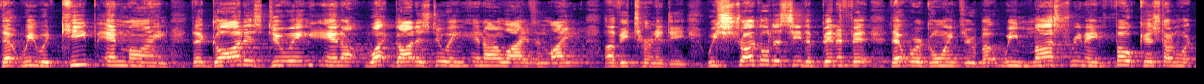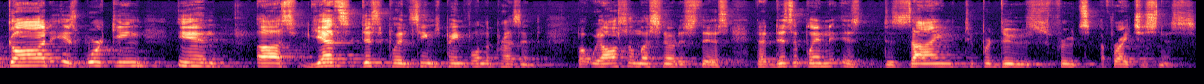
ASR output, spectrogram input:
that we would keep in mind that God is doing in what God is doing in our lives in light of eternity. We struggle to see the benefit that we're going through, but we must remain focused on what God is working in us. Yes, discipline seems painful in the present, but we also must notice this that discipline is designed to produce fruits of righteousness.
